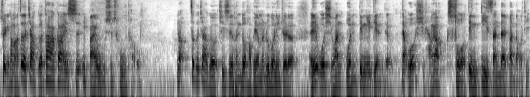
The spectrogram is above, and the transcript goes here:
所以你看嘛，这个价格大概是一百五十出头。那这个价格其实很多好朋友们，如果你觉得，哎，我喜欢稳定一点的，但我想要锁定第三代半导体，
